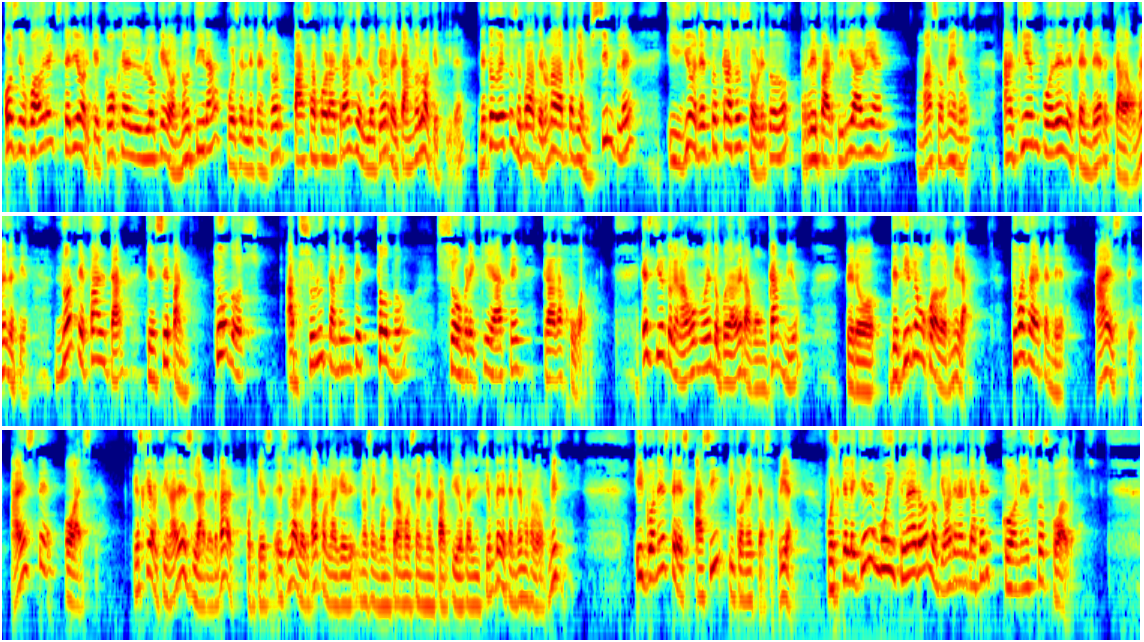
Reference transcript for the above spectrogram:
O si el jugador exterior que coge el bloqueo no tira, pues el defensor pasa por atrás del bloqueo retándolo a que tire. De todo esto se puede hacer una adaptación simple y yo en estos casos, sobre todo, repartiría bien, más o menos, a quién puede defender cada uno. Es decir, no hace falta que sepan todos, absolutamente todo, sobre qué hace cada jugador. Es cierto que en algún momento puede haber algún cambio, pero decirle a un jugador, mira, tú vas a defender a este, a este o a este. Que es que al final es la verdad, porque es, la verdad con la que nos encontramos en el partido, casi siempre defendemos a los mismos. Y con este es así y con este así. Bien, pues que le quede muy claro lo que va a tener que hacer con estos jugadores.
